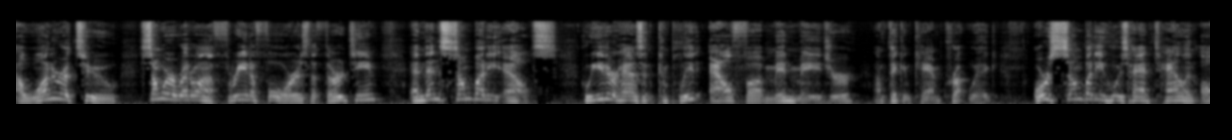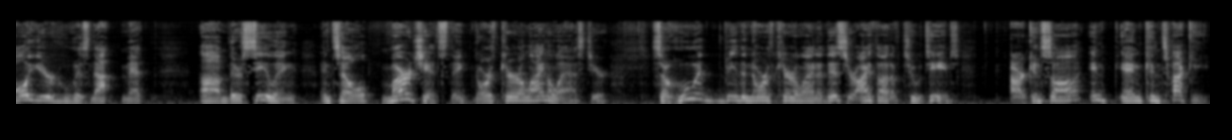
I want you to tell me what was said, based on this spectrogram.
a one or a two, somewhere right around a three and a four is the third team, and then somebody else who either has a complete alpha mid major. I'm thinking Cam Krutwig, or somebody who has had talent all year who has not met um, their ceiling until March hits. Think North Carolina last year. So who would be the North Carolina this year? I thought of two teams, Arkansas and, and Kentucky.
